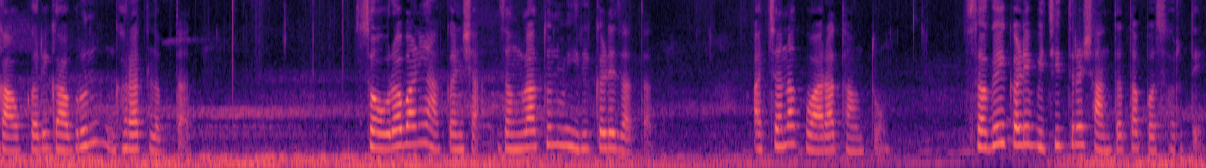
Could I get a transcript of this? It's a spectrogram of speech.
गावकरी घाबरून घरात लपतात. सौरभ आणि आकांक्षा जंगलातून विहिरीकडे जातात. अचानक वारा थांबतो. सगळीकडे विचित्र शांतता पसरते.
